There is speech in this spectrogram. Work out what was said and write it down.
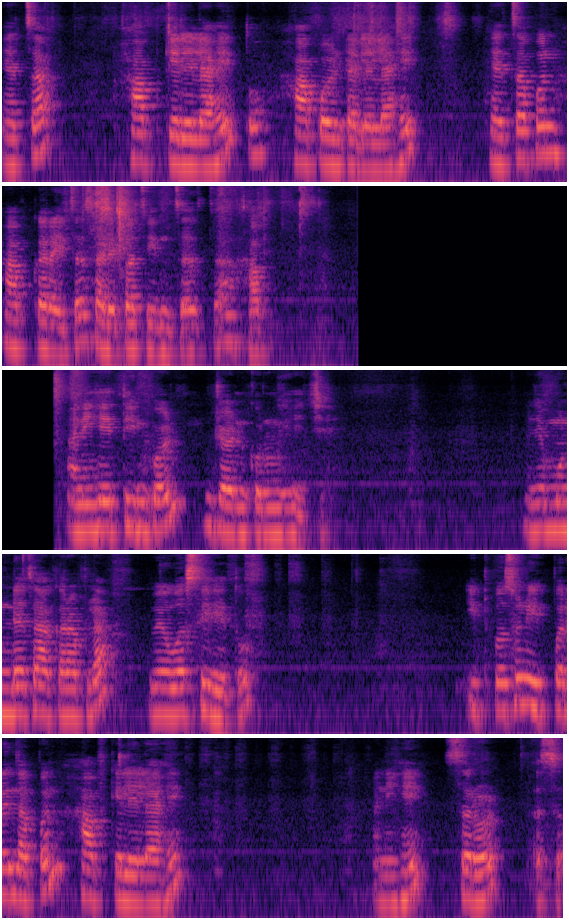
याचा हाफ केलेला आहे. तो हा पॉईंट आलेला आहे. ह्याचा पण हाफ करायचा साडेपाच इंचाचा हाफ आणि हे तीन पॉईंट जॉईन करून घ्यायचे. म्हणजे मुंड्याचा आकार आपला व्यवस्थित येतो. इथपासून इथपर्यंत आपण हाफ केलेला आहे. आणि हे सरळ असं.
